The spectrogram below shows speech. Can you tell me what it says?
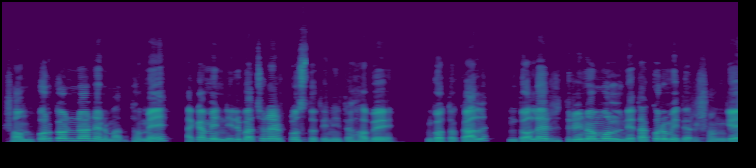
সম্পর্ক উন্নয়নের মাধ্যমে আগামী নির্বাচনের প্রস্তুতি নিতে হবে। গতকাল দলের তৃণমূল নেতাকর্মীদের সঙ্গে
